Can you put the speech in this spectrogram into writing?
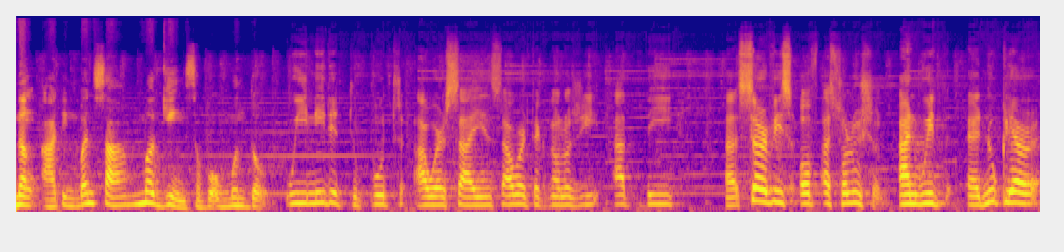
ng ating bansa maging sa buong mundo. we needed to put our science, our technology at the uh, service of a solution. And with uh, nuclear,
